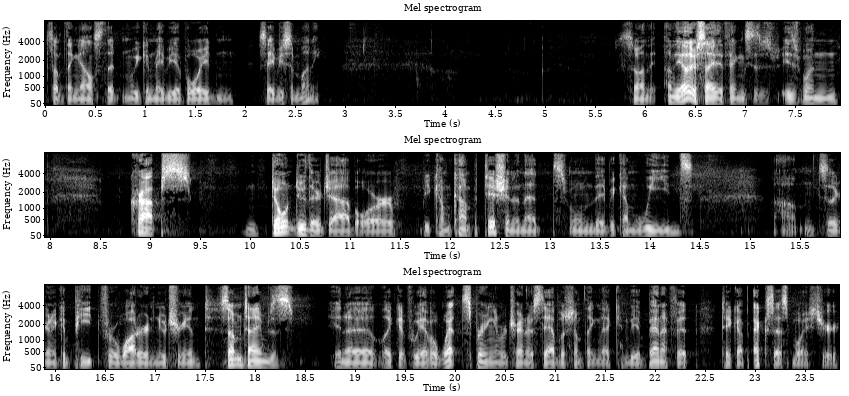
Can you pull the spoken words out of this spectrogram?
something else that we can maybe avoid and save you some money. So on the on the other side of things is is when crops don't do their job or become competition, and that's when they become weeds. Um, so they're going to compete for water and nutrient. Sometimes, in a like if we have a wet spring and we're trying to establish something that can be a benefit, take up excess moisture.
